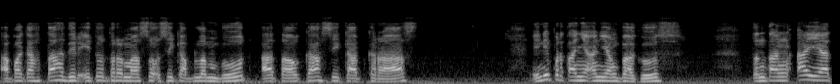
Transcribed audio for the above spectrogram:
Apakah tahdir itu termasuk sikap lembut ataukah sikap keras? Ini pertanyaan yang bagus tentang ayat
